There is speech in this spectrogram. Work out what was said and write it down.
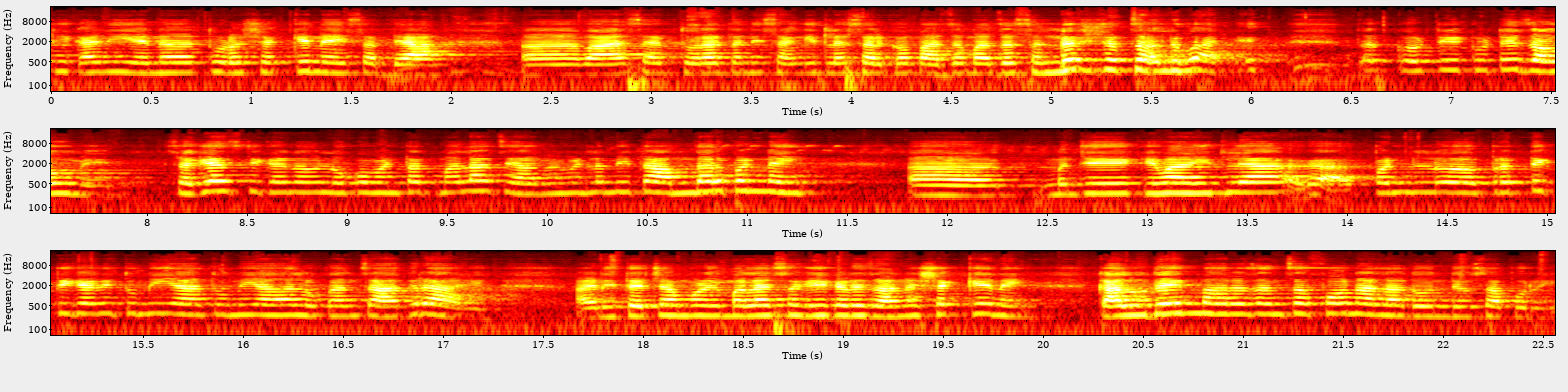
ठिकाणी येणं थोडं शक्य नाही सध्या. अं, बाळासाहेब थोरातांनी सांगितल्यासारखं माझं माझं संघर्ष चालू आहे. तर कुठे कुठे जाऊ मी. सगळ्याच ठिकाणाहून लोक म्हणतात मलाच या. मी म्हटलं मी तर आमदार पण नाही. म्हणजे किंवा इथल्या पण प्रत्येक ठिकाणी तुम्ही या तुम्ही या हा लोकांचा आग्रह आहे. आणि त्याच्यामुळे मला सगळीकडे जाणं शक्य नाही. काल उदयन महाराजांचा फोन आला दोन दिवसापूर्वी.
